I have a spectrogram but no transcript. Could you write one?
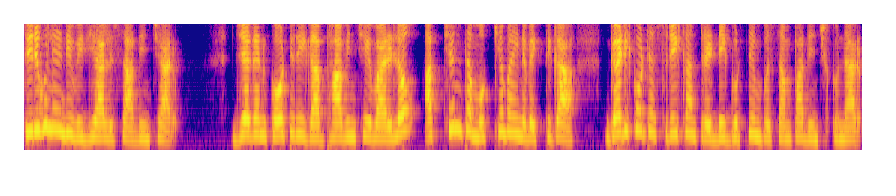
తిరుగులేని విజయాలు సాధించారు. జగన్ కోటరీగా భావించే వారిలో అత్యంత ముఖ్యమైన వ్యక్తిగా గడికోట శ్రీకాంత్ రెడ్డి గుర్తింపు సంపాదించుకున్నారు.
